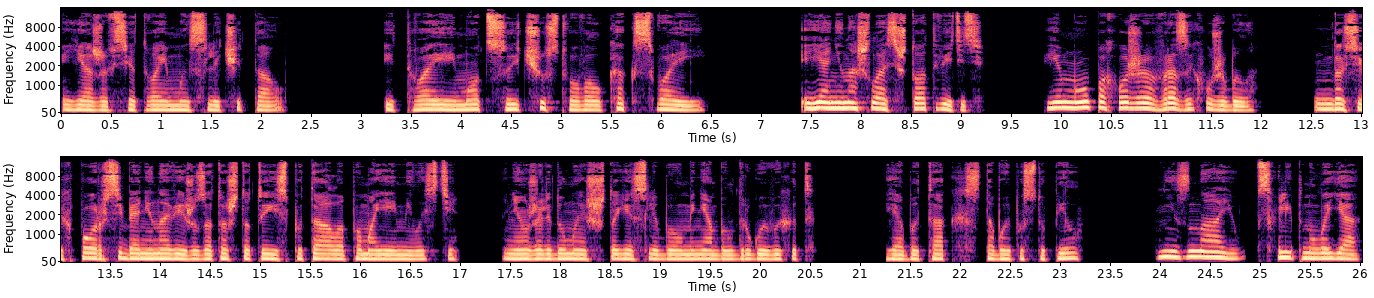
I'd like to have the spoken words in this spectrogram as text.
Я же все твои мысли читал. И твои эмоции чувствовал как свои. Я не нашлась, что ответить. Ему, похоже, в разы хуже было. До сих пор себя ненавижу за то, что ты испытала по моей милости. Неужели думаешь, что если бы у меня был другой выход, я бы так с тобой поступил? Не знаю, всхлипнула я.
